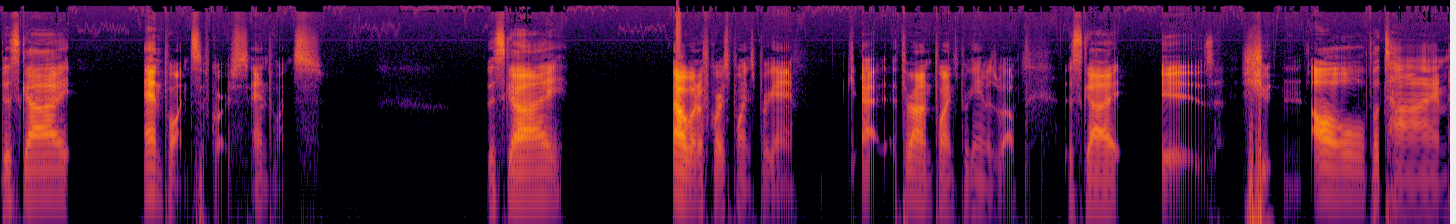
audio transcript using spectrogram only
this guy, and points, of course, and points. This guy, oh, and of course, points per game. Uh, throw in points per game as well. This guy is shooting all the time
